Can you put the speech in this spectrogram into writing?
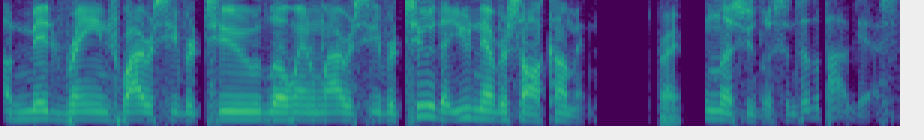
a mid-range wide receiver two, low-end wide receiver two that you never saw coming, Right. Unless you listen to the podcast.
